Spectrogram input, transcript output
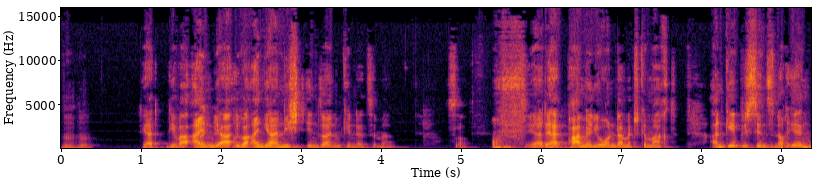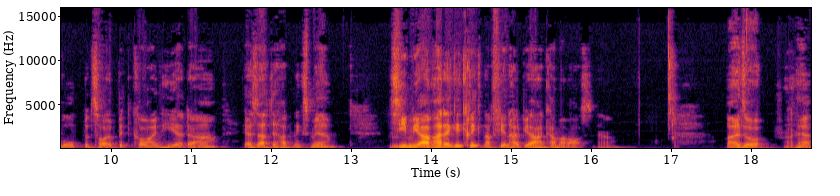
Mhm. Die hat, die war ein eine Jahr, Tonne. über ein Jahr nicht in seinem Kinderzimmer. So. Und ja, der hat paar Millionen damit gemacht. Angeblich sind sie noch irgendwo, bezahlt Bitcoin hier, da. Er sagt, er hat nichts mehr. Sieben mhm. Jahre hat er gekriegt, nach viereinhalb Jahren kam er raus. Ja. Also, ja,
